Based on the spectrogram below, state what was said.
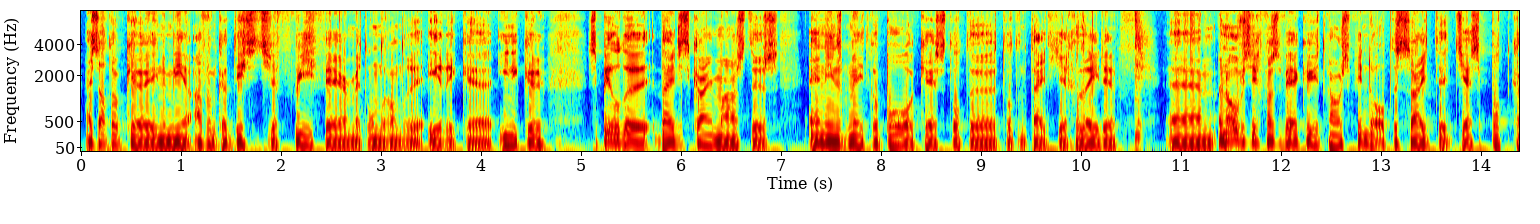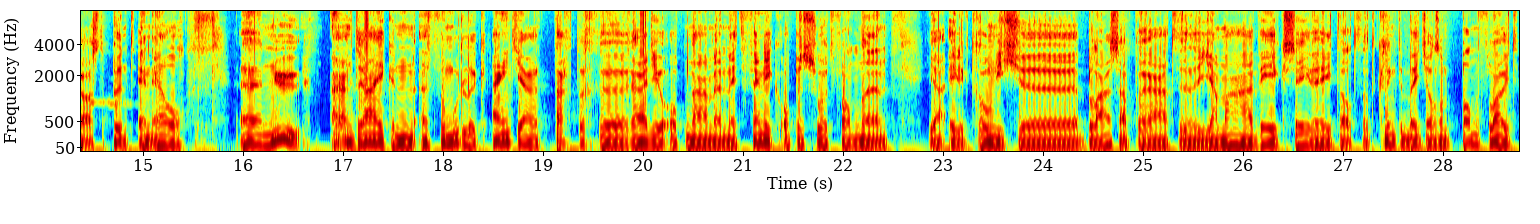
Hij zat ook uh, in de meer avant-gardistische Free Fair... met onder andere Erik uh, Ineke. Speelde bij de Skymasters en in het Metropoolorkest tot, tot een tijdje geleden. Um, een overzicht van zijn werk kun je trouwens vinden op de site jazzpodcast.nl. nu draai ik een vermoedelijk eind jaren 80 uh, radioopname met Fennec op een soort van ja, elektronische blaasapparaat. De Yamaha WX7 heet dat. Dat klinkt een beetje als een panfluit.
